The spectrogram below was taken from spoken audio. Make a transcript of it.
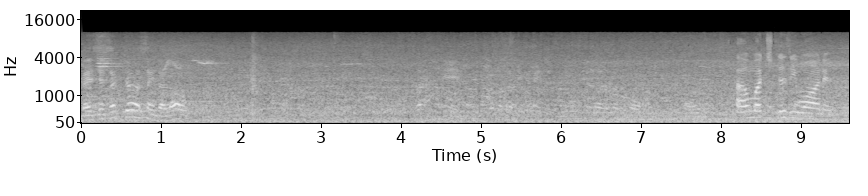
Ben, c'est ça que t'as, 5 How much does he want it?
